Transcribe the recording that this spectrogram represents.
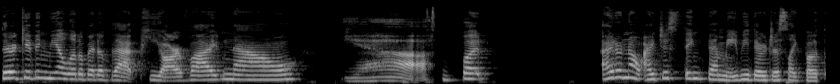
They're giving me a little bit of that PR vibe now. Yeah. But I don't know. I just think that maybe they're just like both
